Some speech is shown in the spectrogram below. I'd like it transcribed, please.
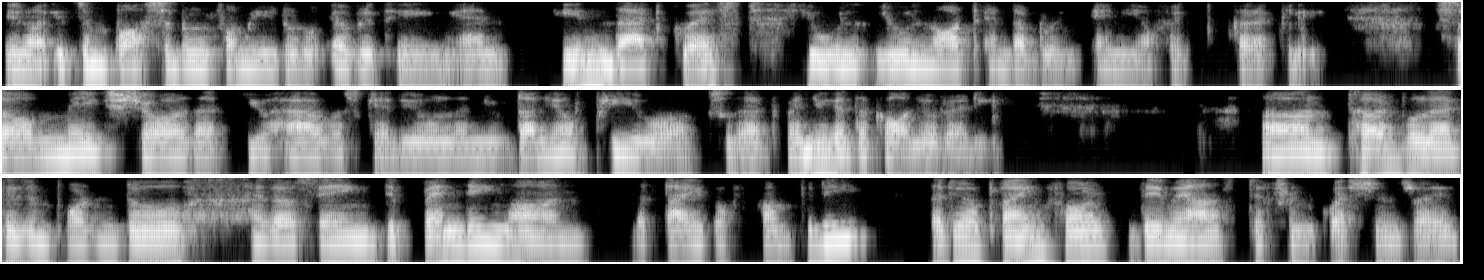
you know it's impossible for me to do everything. And in that quest you will you will not end up doing any of it correctly. So make sure that you have a schedule and you've done your pre-work so that when you get the call you're ready uh, third bullet is important too as i was saying depending on the type of company that you're applying for they may ask different questions right?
